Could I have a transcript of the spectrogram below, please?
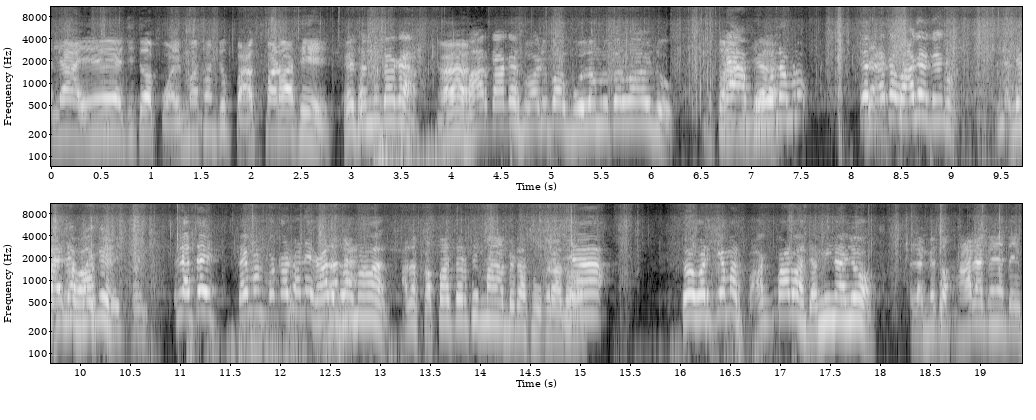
અલ્યા એ હજી તો પોઈમાં છે શું પાક પાડવા છે? એ સંજુ કાકા હા. માર કાકા સોડી પાક બોલમણું કરવા આવ્યો છું. તો લે આ આમ છે. બોલ હમણું એ કાકા. વાગે કાકા લે લે વાગે લે તઈ તઈ મન પકડો ને ખાલી દો ના, ના. આ તો કપાતરથી જ મારા બેટા છોકરા તો. તો વળકે પાક પાડવા જમીન આલ્યો. એટલે મેં તો હારા ગણ્યા હતા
